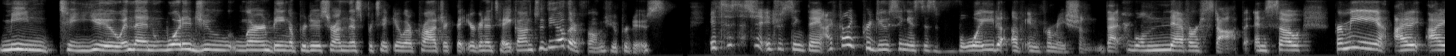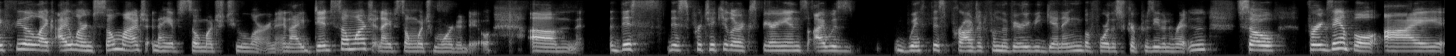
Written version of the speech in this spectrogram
mean to you? And then what did you learn being a producer on this particular project that you're going to take on to the other films you produce? It's just such an interesting thing. I feel like producing is this void of information that will never stop. And so for me, I I feel like I learned so much and I have so much to learn and I did so much and I have so much more to do. Um, this this particular experience, I was with this project from the very beginning before the script was even written. So, for example, I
